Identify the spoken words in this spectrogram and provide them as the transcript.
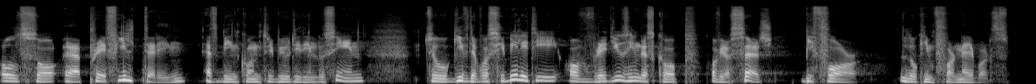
also uh, pre-filtering has been contributed in Lucene to give the possibility of reducing the scope of your search before looking for neighbors.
